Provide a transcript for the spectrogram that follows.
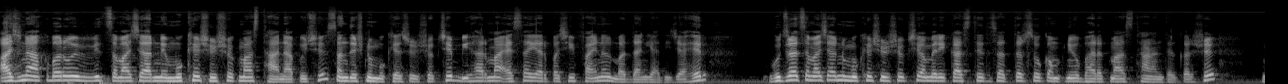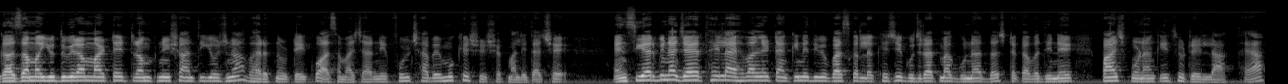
આજના અખબારોએ વિવિધ સમાચારને મુખ્ય શીર્ષકમાં સ્થાન આપ્યું છે. સંદેશનું મુખ્ય શીર્ષક છે, બિહારમાં એસઆઈઆર પછી ફાઇનલ મતદાન યાદી જાહેર. ગુજરાત સમાચારનું મુખ્ય શીર્ષક છે, અમેરિકા સ્થિત સત્તરસો કંપનીઓ ભારતમાં સ્થળાંતર કરશે. ગાઝામાં યુદ્ધ વિરામ માટે ટ્રમ્પની શાંતિ યોજના, ભારતનો ટેકો, આ સમાચારને ફૂલ છાબે મુખ્ય શીર્ષકમાં લીધા છે. એનસીઆરબીના જાહેર થયેલા અહેવાલને ટાંકીને દિવ્ય ભાસ્કર લખે છે, ગુજરાતમાં ગુના દસ ટકા વધીને પાંચ પૂર્ણાંક ઇથોતેર લાખ થયા.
